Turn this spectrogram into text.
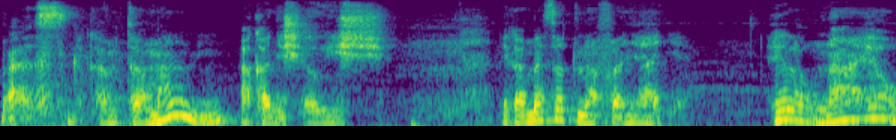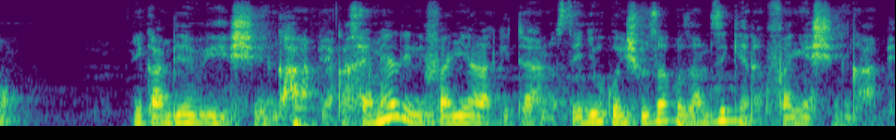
basi nikamtamani akanishawishi. Nikamwambia sasa tunafanyaje? Hela unayo? Nikamwambia hivi shilingi ngapi? Akasema mimi alinifanyia laki tano. Sijajua kwa issue zako za mziki atakufanyia shilingi ngapi.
